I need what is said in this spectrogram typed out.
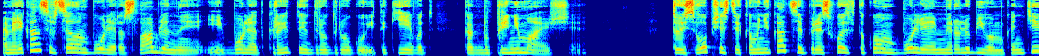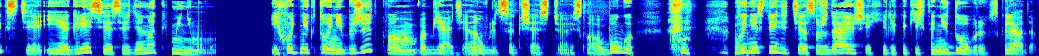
Американцы в целом более расслабленные и более открытые друг другу, и такие вот как бы принимающие. То есть в обществе коммуникация происходит в таком более миролюбивом контексте, и агрессия сведена к минимуму. И хоть никто не бежит к вам в объятия на улице, к счастью, и слава богу, вы не встретите осуждающих или каких-то недобрых взглядов.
